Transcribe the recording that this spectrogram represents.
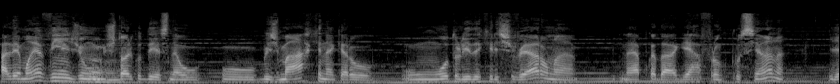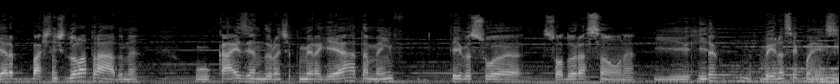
A Alemanha vinha de um uhum. histórico desse, né? O, o, Bismarck, né, que era o, um outro líder que eles tiveram na, na época da Guerra Franco-Prussiana, ele era bastante idolatrado, né? O Kaiser, durante a Primeira Guerra, também teve a sua, sua adoração, né? E Hitler veio na sequência.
